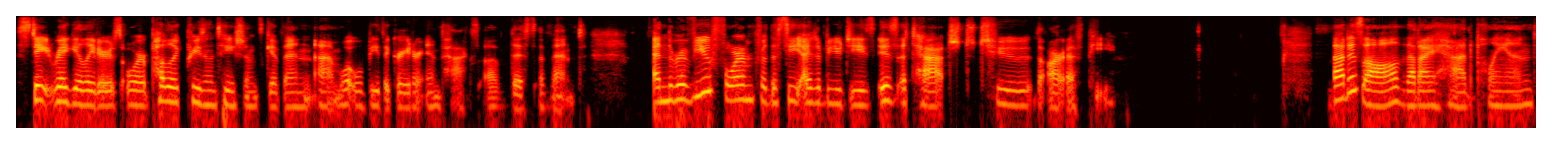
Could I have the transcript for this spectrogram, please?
state regulators or public presentations given? Um, what will be the greater impacts of this event? And the review form for the CIWGs is attached to the RFP. That is all that I had planned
